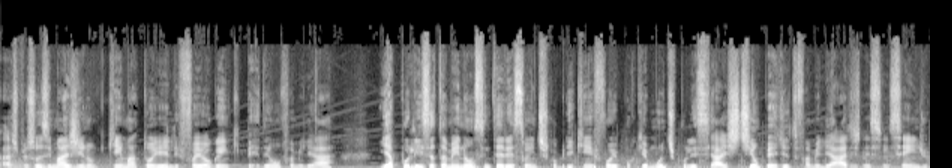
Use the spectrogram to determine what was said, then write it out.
as pessoas imaginam que quem matou ele foi alguém que perdeu um familiar e a polícia também não se interessou em descobrir quem foi, porque muitos policiais tinham perdido familiares nesse incêndio.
